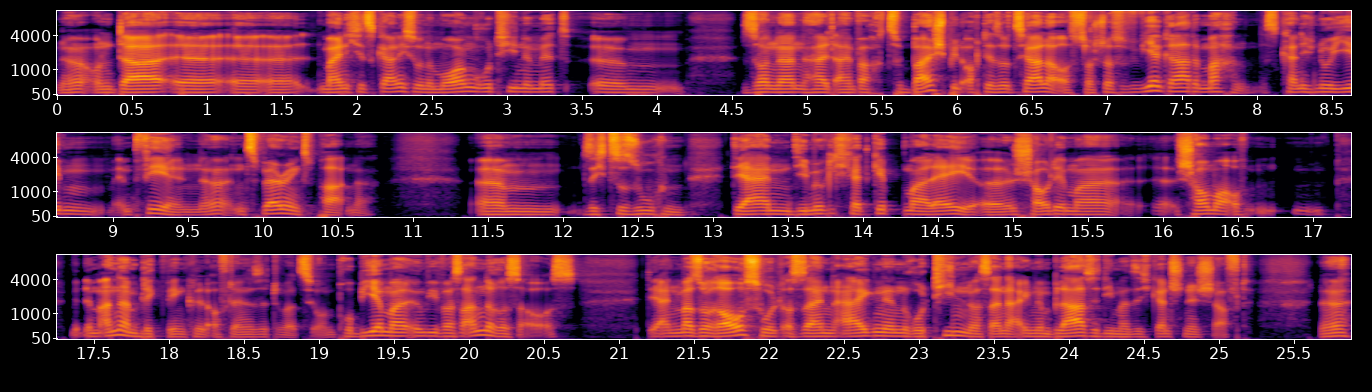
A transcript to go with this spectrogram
Ne? Und da äh, äh, meine ich jetzt gar nicht so eine Morgenroutine mit, ähm, sondern halt einfach zum Beispiel auch der soziale Austausch, was wir gerade machen. Das kann ich nur jedem empfehlen, ne? ein Sparringspartner ähm, sich zu suchen, der einem die Möglichkeit gibt, mal, ey, äh, schau dir mal, äh, schau mal auf, mit einem anderen Blickwinkel auf deine Situation. Probier mal irgendwie was anderes aus. Der einen mal so rausholt aus seinen eigenen Routinen, aus seiner eigenen Blase, die man sich ganz schnell schafft. Ne?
